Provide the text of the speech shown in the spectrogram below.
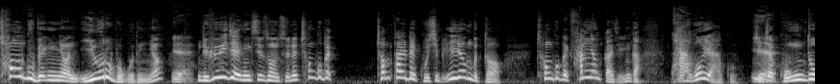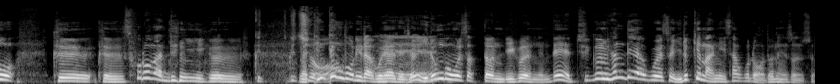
1900년 이후로 보거든요. 예. 근데 휴이 제닝스 선수는 1900 1891년부터 1903년까지, 그러니까 과거 야구, 진짜 예. 공도 그, 그, 소로 만든 이 그, 그뭐 탱탱볼이라고 해야 되죠. 예. 이런 공을 썼던 리그였는데, 지금 현대야구에서 이렇게 많이 사고를 얻어낸 선수,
